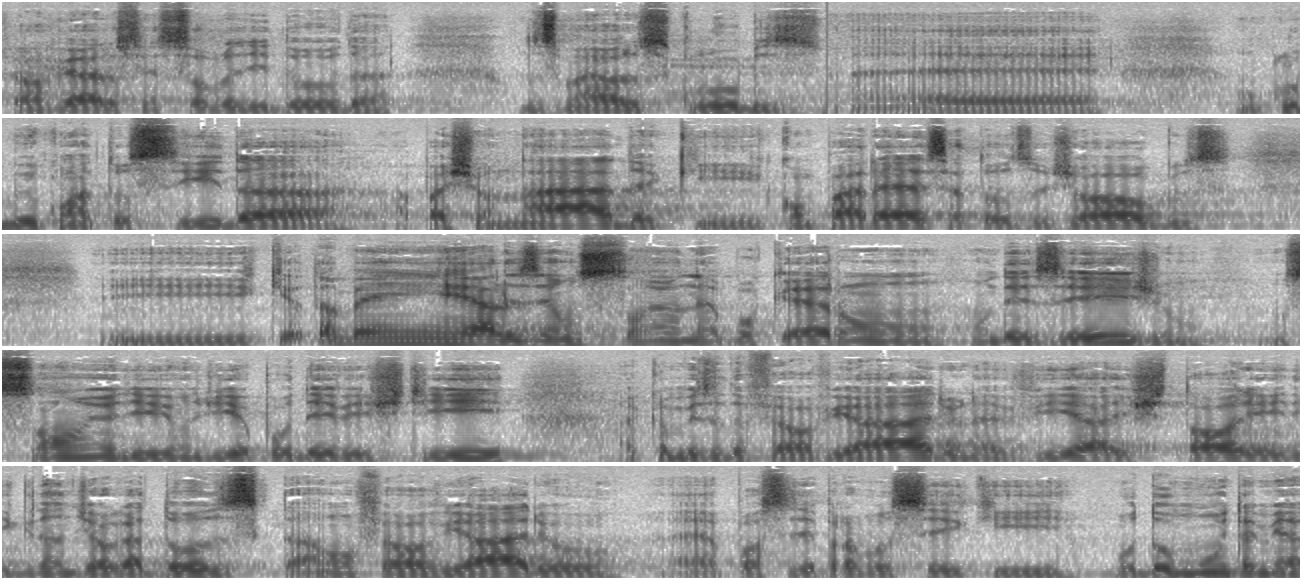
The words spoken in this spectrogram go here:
Ferroviário, sem sombra de dúvida, um dos maiores clubes. É, um clube com a torcida apaixonada, que comparece a todos os jogos. E que eu também realizei um sonho, né? Porque era um, um, desejo, um sonho de um dia poder vestir a camisa do Ferroviário, né? Via a história de grandes jogadores. Então, o Ferroviário, é, posso dizer para você que mudou muito a minha,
